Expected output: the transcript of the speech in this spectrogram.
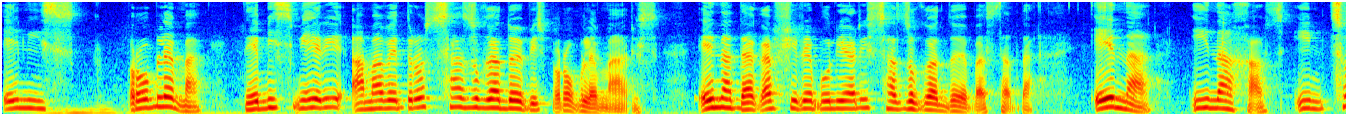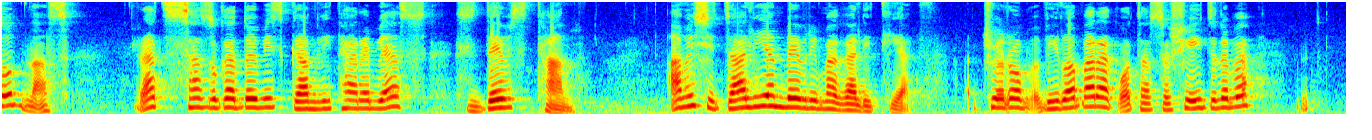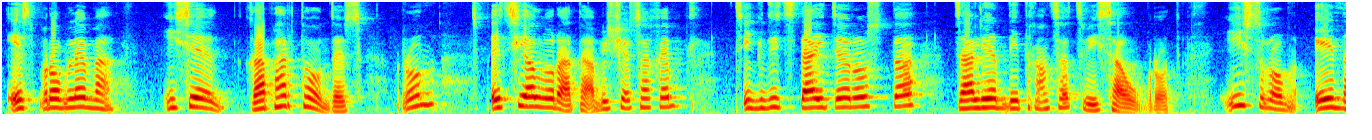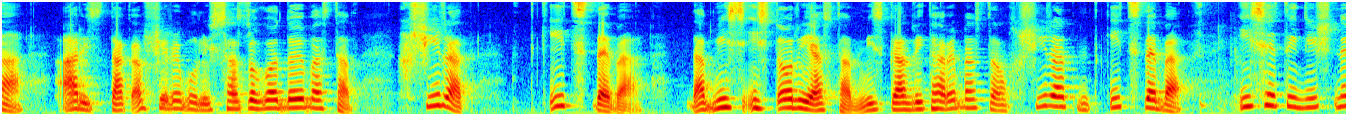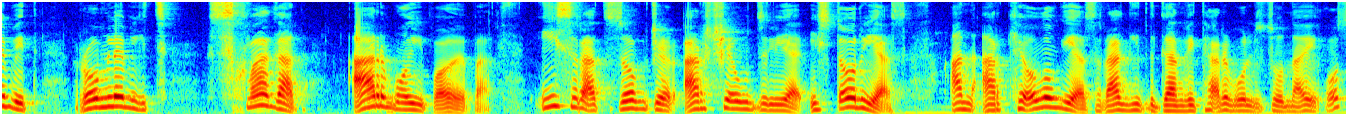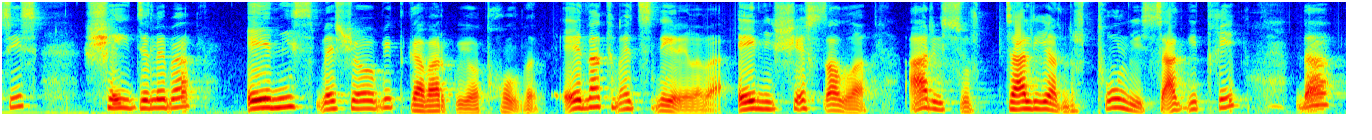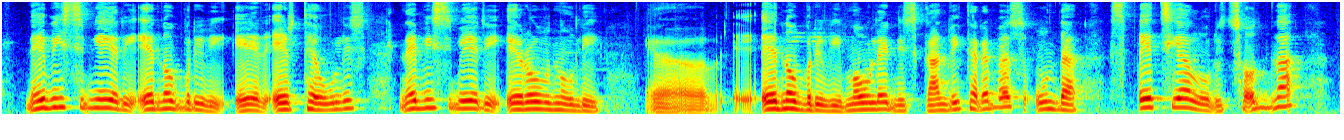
ენის პრობლემა ნებისმიერი ამავე დროს საზოგადოების პრობლემა არის. ენა დაკავშირებული არის საზოგადოებასთან და ენა ინახავს იმ ცოდნას, რაც საზოგადოების განვითარებას ზდევს თან. ამისი ძალიან ბევრი მაგალითია. ჩვენ რომ ვილაპარაკოთ, ასე შეიძლება ეს პრობლემა ისე გაფართოვდეს, რომ სპეციალურად ამის შესახებ წიგნიც დაიწეროს და ძალიან დიდხანსაც ვისაუბროთ. ის რომ ენა არის დაკავშირებული საზოგადოებასთან, ხშირად მტკიცდება და მის ისტორიასთან, მის განვითარებასთან ხშირად მტკიცდება ისეთი ნიშნებით, რომლებიც სხვაგან არ მოიპოვება. ის რაც ზოგჯერ არ შეუძლია ისტორიას ან არქეოლოგიას რაგით განვითარებული ზონა იყოს ის შეიძლება ენის მეშვეობით გავარკვიოთ ხოლმე. ენათ მეცნიერება, ენის შესწავლა არის ძალიან რთული საკითხი და ნებისმიერი ენობრივი ერთეულის ნებისმიერი ეროვნული ენობრივი მოვლენის განვითარებას უნდა სპეციალური ცოდნა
